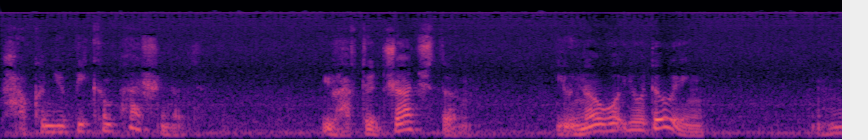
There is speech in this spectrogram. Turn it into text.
how can you be compassionate? You have to judge them. You know what you're doing. Mm-hmm.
